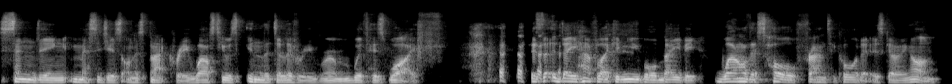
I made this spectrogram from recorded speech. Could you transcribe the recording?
sending messages on his blackberry whilst he was in the delivery room with his wife. Because they have like a newborn baby while this whole frantic order is going on.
